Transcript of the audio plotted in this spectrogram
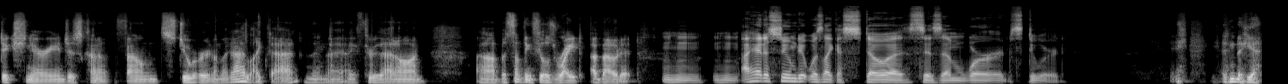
dictionary and just kind of found steward. I'm like, I like that, and then I, I threw that on. Uh, but something feels right about it. Mm-hmm, mm-hmm. I had assumed it was like a stoicism word, steward. yeah,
